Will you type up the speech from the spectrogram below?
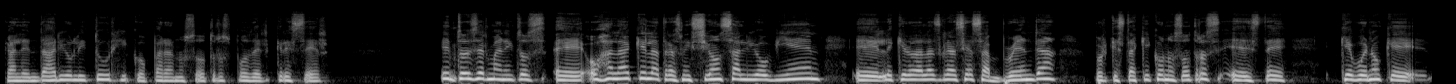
calendario litúrgico para nosotros poder crecer. Entonces, hermanitos, eh, ojalá que la transmisión salió bien. Eh, le quiero dar las gracias a Brenda porque está aquí con nosotros. Este, qué bueno que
